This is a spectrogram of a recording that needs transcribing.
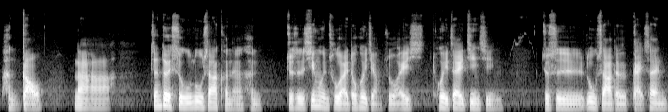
很高。那针对石虎路杀，可能很就是新闻出来都会讲说，哎，会在进行就是路杀的改善，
